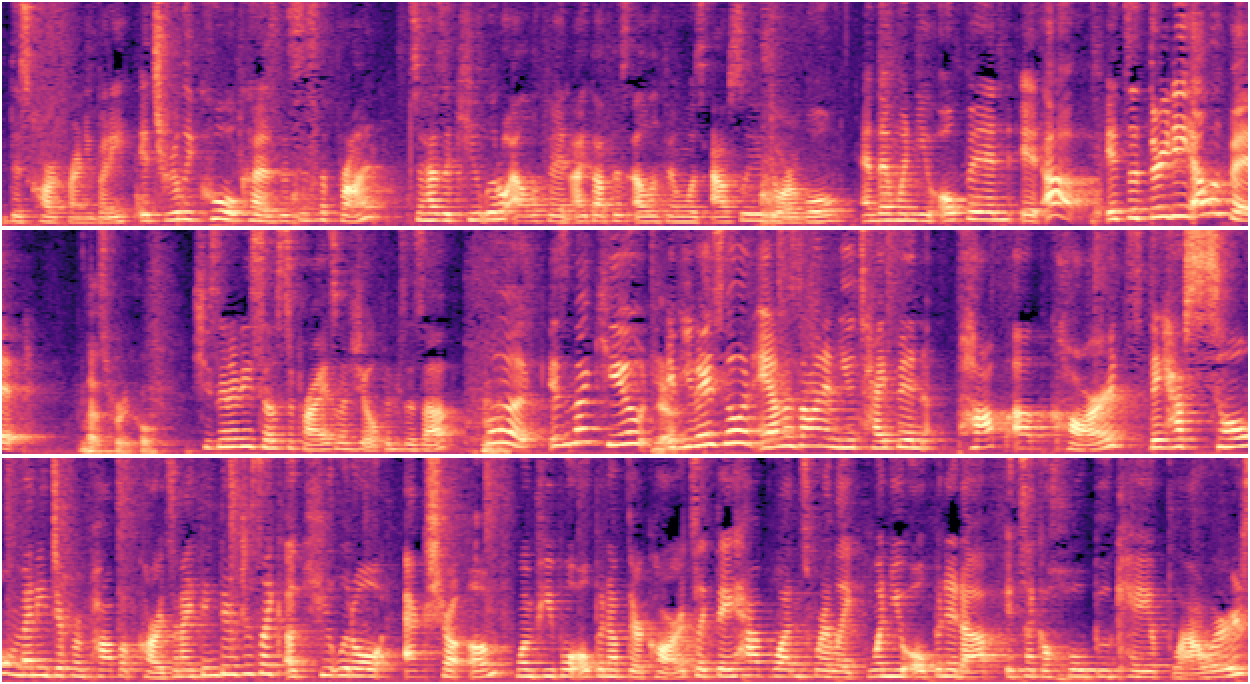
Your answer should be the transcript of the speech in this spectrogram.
this card for anybody. It's really cool because this is the front. So it has a cute little elephant. I thought this elephant was absolutely adorable. And then when you open it up, it's a 3D elephant. That's pretty cool. She's gonna be so surprised when she opens this up. Look, isn't that cute? Yeah. If you guys go on Amazon and you type in pop-up cards, they have so many different pop-up cards and I think they're just like a cute little extra umph when people open up their cards. Like they have ones where like when you open it up, it's like a whole bouquet of flowers.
